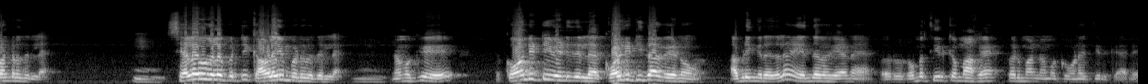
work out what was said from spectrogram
பண்றது இல்ல. செலவுகளை பற்றி கவலையும் படுவதில்லை. நமக்கு குவாண்டிட்டி வேண்டியதில்லை குவாலிட்டி தான் வேணும் அப்படிங்கிறதுல எந்த வகையான ஒரு ரொம்ப தீர்க்கமாக பெருமான் நமக்கு உணர்த்தியிருக்காரு.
